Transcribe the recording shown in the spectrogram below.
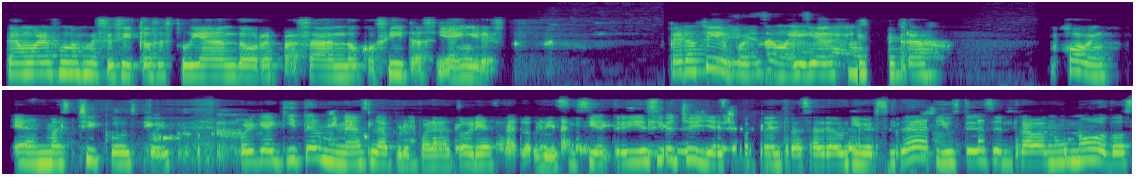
te demoras unos mesecitos estudiando, repasando cositas y ya ingresas. Pero sí, pues la mayoría de gente entra joven eran más chicos, pues, porque aquí terminas la preparatoria hasta los 17, 18 y ya es cuando entras a la universidad y ustedes entraban uno o dos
